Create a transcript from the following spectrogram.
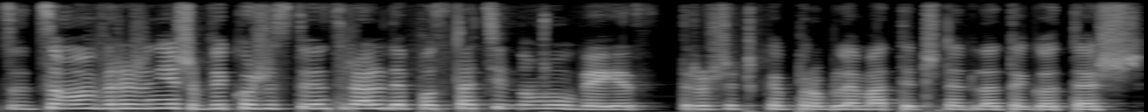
co, co mam wrażenie, że wykorzystując realne postacie, no mówię, jest troszeczkę problematyczne, dlatego też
